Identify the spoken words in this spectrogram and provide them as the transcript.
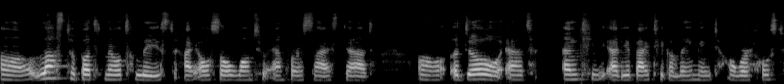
uh, last but not least, I also want to emphasize that uh, although at anti-adiabatic limit, our host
